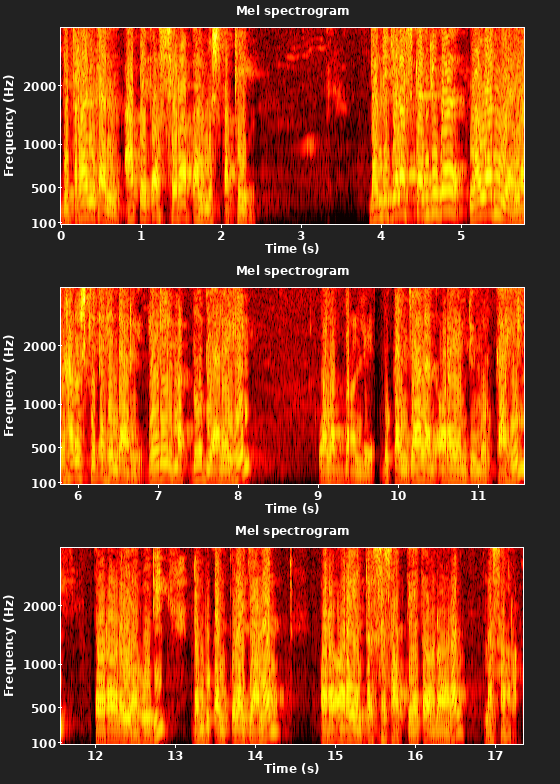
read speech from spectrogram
Diterangkan apa itu as-sirat al-mustaqim. Dan dijelaskan juga lawannya yang harus kita hindari. Diril makdubi alaihim waladhalin. Bukan jalan orang yang dimurkahi, atau orang-orang Yahudi, dan bukan pula jalan orang-orang yang tersesat, yaitu orang-orang Nasara.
